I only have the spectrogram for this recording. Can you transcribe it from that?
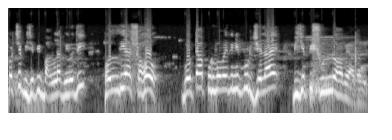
করছে বিজেপি বাংলা বিরোধী হলদিয়া সহ গোটা পূর্ব মেদিনীপুর জেলায় বিজেপি শূন্য হবে আগামী।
